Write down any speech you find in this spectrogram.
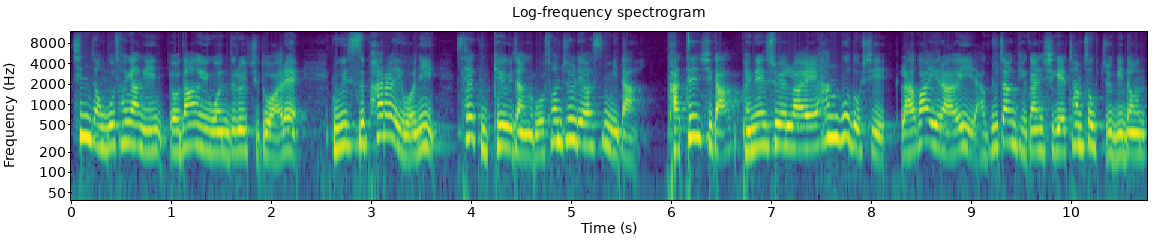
친정부 성향인 여당 의원들의 주도 아래 루이스 파라 의원이 새 국회의장으로 선출되었습니다. 같은 시각 베네수엘라의 항구 도시 라과이라의 야구장 개관식에 참석 중이던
